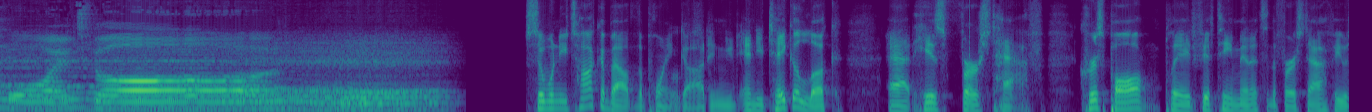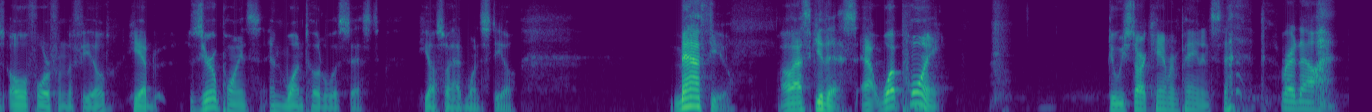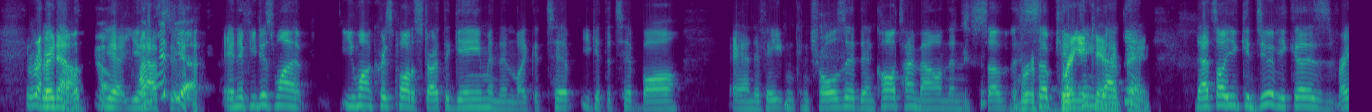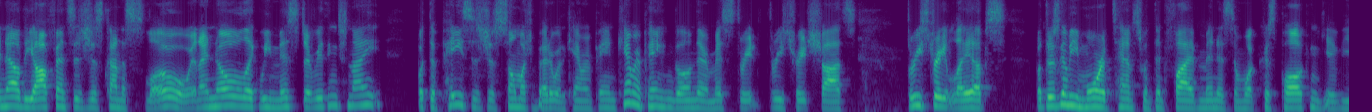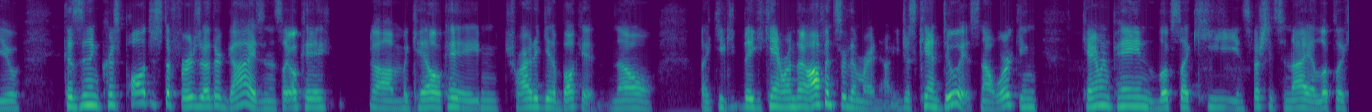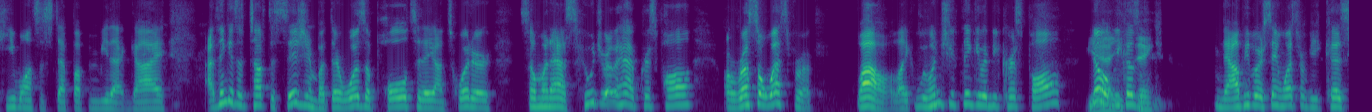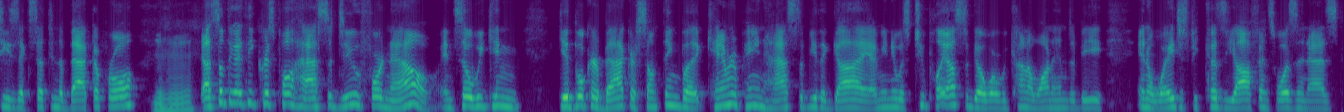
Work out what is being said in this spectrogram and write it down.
point guard. So when you talk about the point god and you and you take a look at his first half, Chris Paul played 15 minutes in the first half. He was 0 4 from the field. He had zero points and one total assist. He also had one steal. Matthew, I'll ask you this. At what point do we start Cameron Payne instead? Right now. right, right, now. now. Yeah, you I'm have to. You. And if you just want you want Chris Paul to start the game and then like a tip, you get the tip ball and if Ayton controls it, then call timeout and then sub sub bring back in. That's all you can do because right now the offense is just kind of slow. And I know like we missed everything tonight, but the pace is just so much better with Cameron Payne. Cameron Payne can go in there and miss three three straight shots, three straight layups, but there's gonna be more attempts within five minutes than what Chris Paul can give you. Because then Chris Paul just defers to other guys, and it's like, okay, um, Mikal, okay, Ayton, try to get a bucket. No, like you, they can't run the offense through them right now. You just can't do it. It's not working. Cameron Payne looks like he, especially tonight, it looked like he wants to step up and be that guy. I think it's a tough decision, but there was a poll today on Twitter. Someone asked, "Who would you rather have, Chris Paul or Russell Westbrook?" Wow, like wouldn't you think it would be Chris Paul? No, yeah, because now people are saying Westbrook because he's accepting the backup role. Mm-hmm. That's something I think Chris Paul has to do for now, and so we can get Booker back or something, but Cameron Payne has to be the guy. I mean, it was two playoffs ago where we kind of wanted him to be in a way just because the offense wasn't as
